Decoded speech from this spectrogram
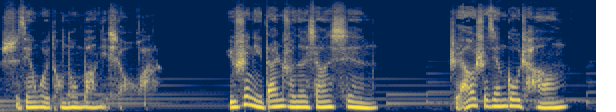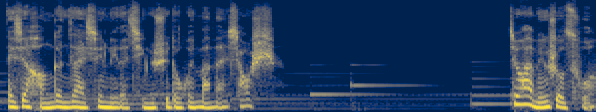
时间会通通帮你消化。于是你单纯的相信，只要时间够长。那些横亘在心里的情绪都会慢慢消失。这话没说错。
